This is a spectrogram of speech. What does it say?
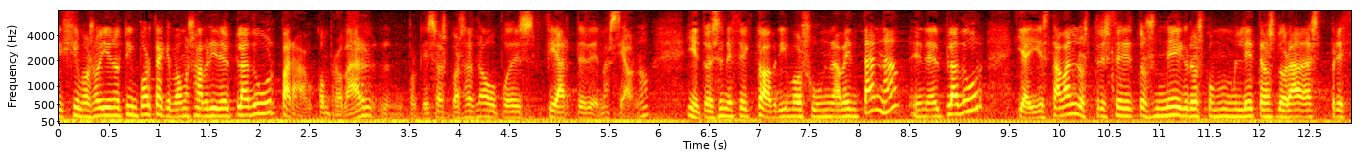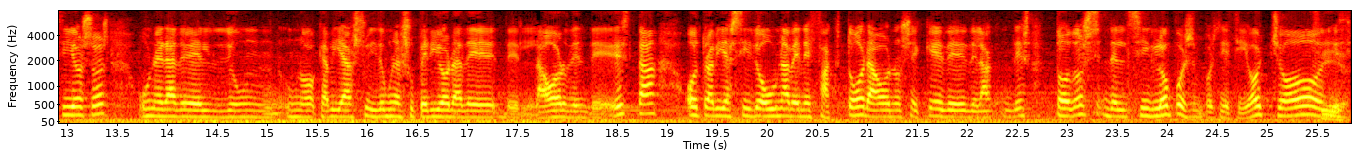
dijimos, oye, no te importa que vamos a abrir el pladur para comprobar, porque esas cosas no puedes fiarte demasiado, ¿no? Y entonces, en efecto, abrimos una ventana en el pladur y ahí estaban los tres féretros negros con letras doradas preciosos. Uno era de, un, uno que había sido una superiora de, de la orden de esta, otro había sido una benefactora o no sé qué de, de la... de es- todos del siglo, pues, pues 18, Sí, 10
